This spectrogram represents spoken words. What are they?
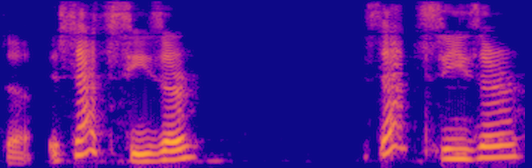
The? Is that Cesar? Is that Cesar?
